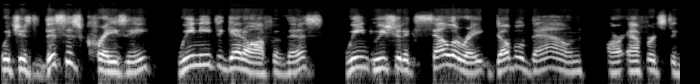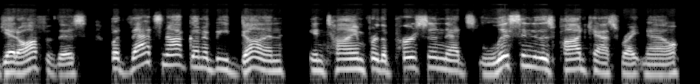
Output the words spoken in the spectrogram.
which is this is crazy. We need to get off of this. We, we should accelerate, double down our efforts to get off of this. But that's not going to be done in time for the person that's listening to this podcast right now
